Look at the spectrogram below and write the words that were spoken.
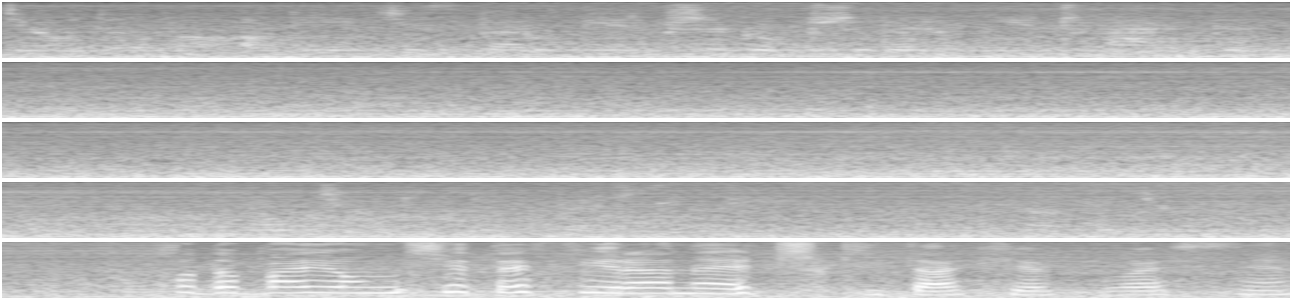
Działdowo odjedzie z paru pierwszego przy peronie czwartym. Pociąg Intercity na wyciąg Podobają mi się te firaneczki takie właśnie,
